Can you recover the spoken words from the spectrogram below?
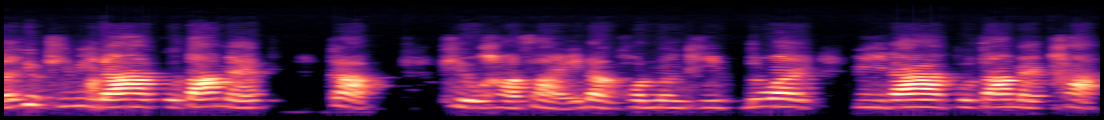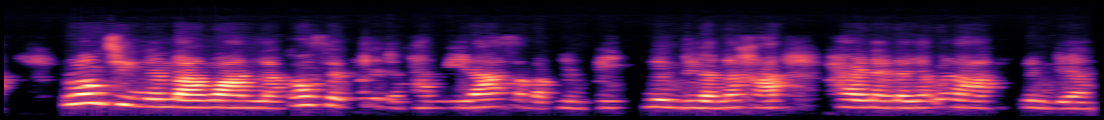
และอยู่ที่วีด้ากูต้าแม็กกับ ผิวขาวใสดั่งคนเมืองทิพย์ด้วยวีด้ากูต้าแม็กค่ะ ร่วมชิงเงินรางวัล แล้วก็เซ็ตผลิตภัณฑ์วีด้าสำหรับหนึ่งปีหนึ่งเดือนนะคะ ภายในระยะเวลาหนึ่งเดือน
